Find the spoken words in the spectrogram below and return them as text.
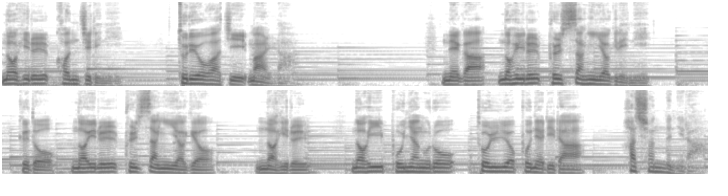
너희를 건지리니 두려워하지 말라 내가 너희를 불쌍히 여기리니 그도 너희를 불쌍히 여겨 너희를 너희 본향으로 돌려 보내리라 하셨느니라.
